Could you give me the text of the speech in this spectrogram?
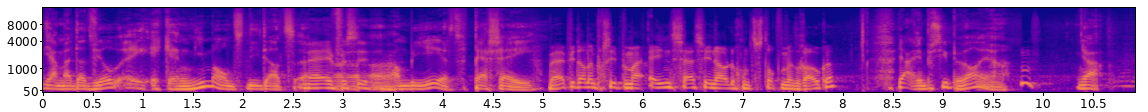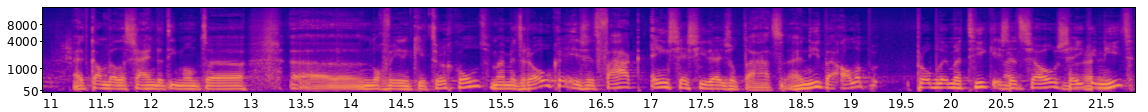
ja, maar dat wil. Ik, ik ken niemand die dat Nee, eh, ambieert, per se. Maar heb je dan in principe maar één sessie nodig om te stoppen met roken? Ja, in principe wel, ja. Ja. Het kan wel eens zijn dat iemand eh, eh, nog weer een keer terugkomt. Maar met roken is het vaak één sessie resultaat. En niet bij alle problematiek is dat zo, zeker Nee. niet.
